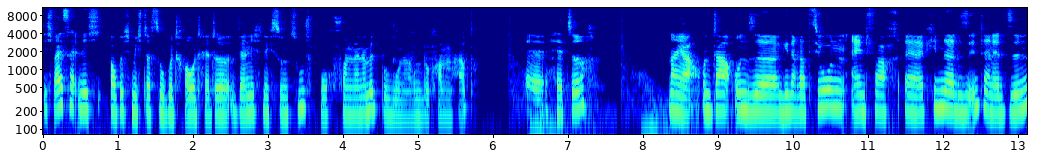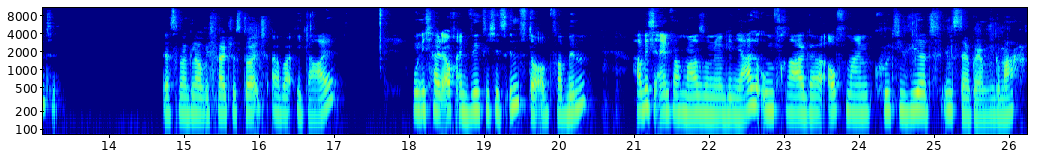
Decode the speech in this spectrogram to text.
ich weiß halt nicht, ob ich mich das so getraut hätte, wenn ich nicht so einen Zuspruch von meiner Mitbewohnerin bekommen habe. Äh, hätte. Naja, und da unsere Generation einfach äh, Kinder des Internets sind, das war, glaube ich, falsches Deutsch, aber egal. Und ich halt auch ein wirkliches Insta-Opfer bin, habe ich einfach mal so eine geniale Umfrage auf meinem kultiviert Instagram gemacht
